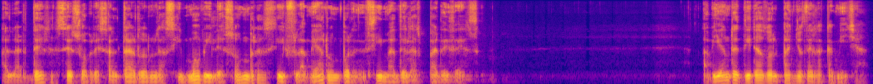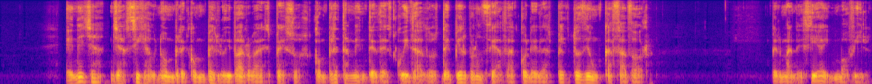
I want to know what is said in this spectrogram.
Al arder se sobresaltaron las inmóviles sombras y flamearon por encima de las paredes. Habían retirado el paño de la camilla. En ella yacía un hombre con pelo y barba espesos, completamente descuidados, de piel bronceada, con el aspecto de un cazador. Permanecía inmóvil,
